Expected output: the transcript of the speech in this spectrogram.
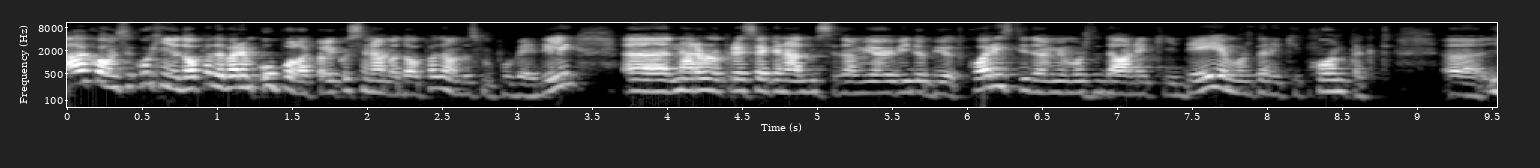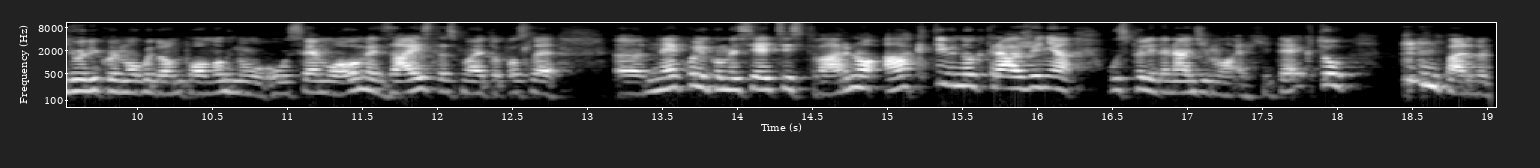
ako vam se kuhinja dopada, barem upola koliko se nama dopada, onda smo pobedili. E, naravno, pre svega nadam se da vam je ovaj video bio od koristi, da vam je možda dao neke ideje, možda neki kontakt e, ljudi koji mogu da vam pomognu u svemu ovome. Zaista smo, eto, posle nekoliko meseci stvarno aktivnog traženja uspeli da nađemo arhitektu, pardon,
